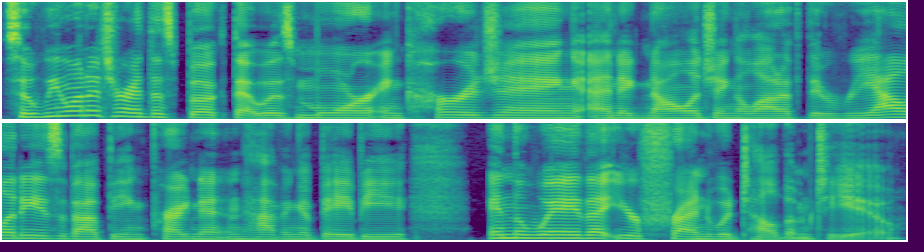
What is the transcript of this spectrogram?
So we wanted to write this book that was more encouraging and acknowledging a lot of the realities about being pregnant and having a baby in the way that your friend would tell them to you.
